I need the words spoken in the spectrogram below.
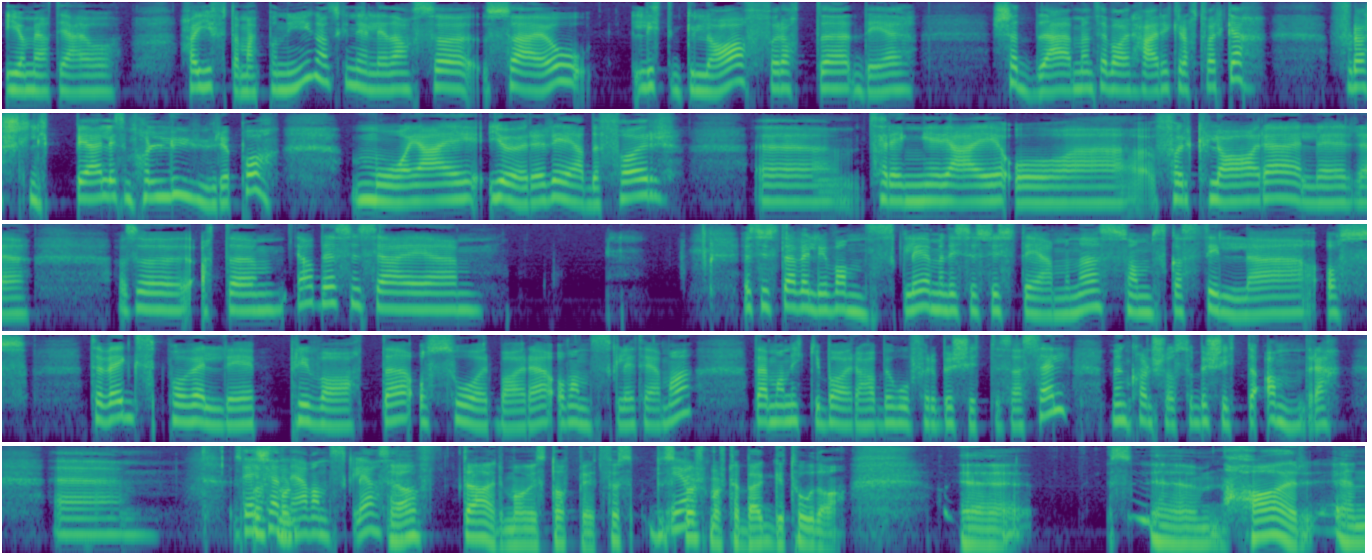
i og med at jeg har gifta meg på ny ganske nylig, da, så, så er jo litt glad for at det skjedde mens jeg var her i kraftverket. For da slipper jeg liksom å lure på. Må jeg gjøre rede for? Uh, trenger jeg å uh, forklare, eller Altså at Ja, det syns jeg Jeg syns det er veldig vanskelig med disse systemene som skal stille oss til veggs på veldig private og sårbare og vanskelige tema, der man ikke bare har behov for å beskytte seg selv, men kanskje også beskytte andre. Det kjenner jeg er vanskelig, altså. Ja, der må vi stoppe litt. For spørsmål til begge to, da. Har en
